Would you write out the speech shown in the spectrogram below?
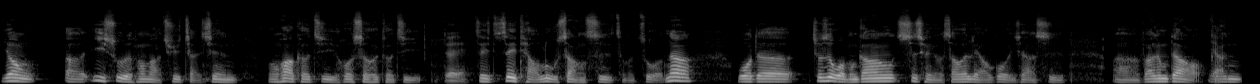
用呃艺术的方法去展现文化科技或社会科技。对，这这条路上是怎么做？那我的就是我们刚刚事前有稍微聊过一下是，是呃，Volume DAO 跟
